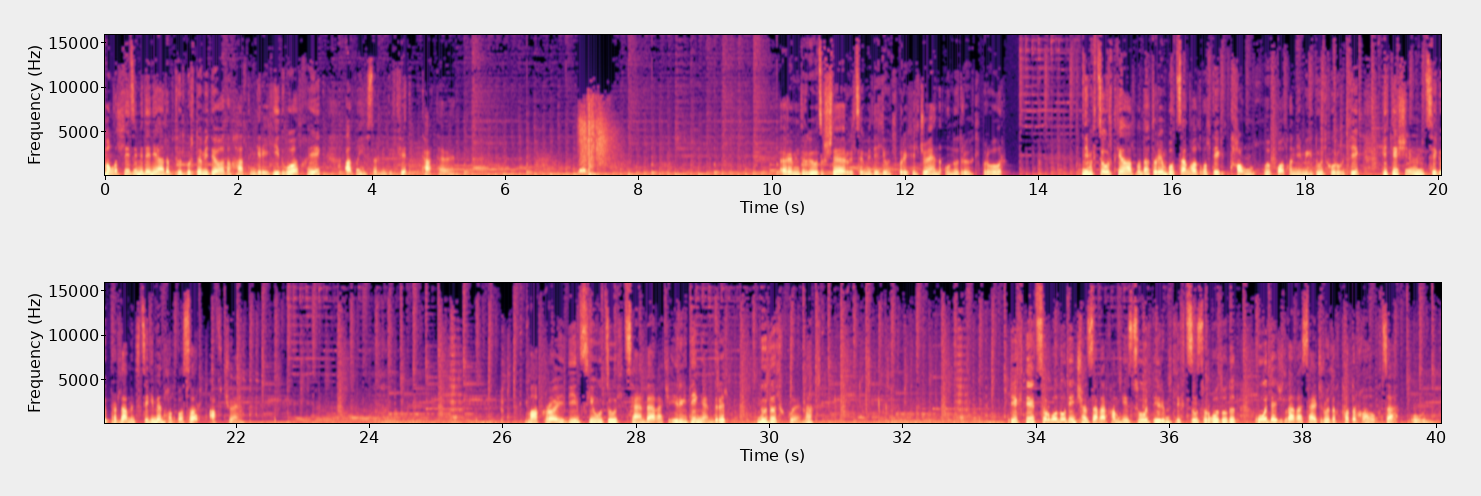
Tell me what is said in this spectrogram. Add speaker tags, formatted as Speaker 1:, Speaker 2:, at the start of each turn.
Speaker 1: Монгол лизийн мэдээний алба төлбөртэй мэдээ болон хаалтан гэрээ хийдэг болохыг албан ёсоор мэдгэхэд таатай байна. Оройн төргийн үзэгчтэй оргил цаг мэдээллийн хөтөлбөр эхэлж байна. Өнөөдрийн хөтөлбөрөөр Нэмэгдсэн үрдгийн албан татварын буцаан олголтыг 5% болгон нэмэгдүүлэх өргөдлийг Petition цэг парламент цэгийн мэн холбоосоор авч байна. Макро эдийн засгийн үзүүлэлт сайн байгаа ч иргэдийн амьдралд нөлөөлөхгүй байна. Игтэйд сургуулиудын чансаагаар хамгийн сүүлд эрэмблэгдсэн сургуулиудад үйл ажиллагаагаа сайжруулах тодорхой хугацаа өгнө.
